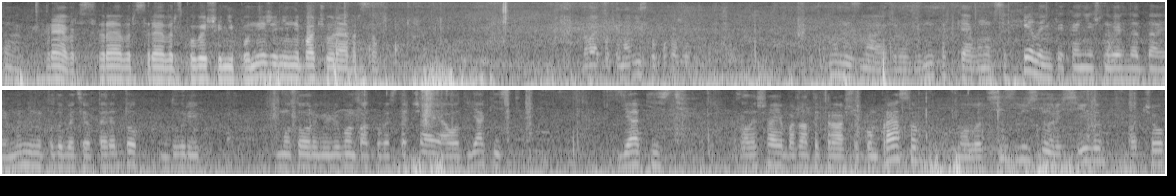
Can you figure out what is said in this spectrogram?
Так, реверс, реверс, реверс, повишені, понижені, не бачу реверса. Давай поки на візку покажи. Ну не знаю, друзі. Ну таке, воно все хиленьке, звісно, виглядає. Мені не подобається передок, дурі мотору в будь-якому випадку вистачає, а от якість, якість залишає бажати краще. Компресор, молодці, звісно, ресівер, бачок.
